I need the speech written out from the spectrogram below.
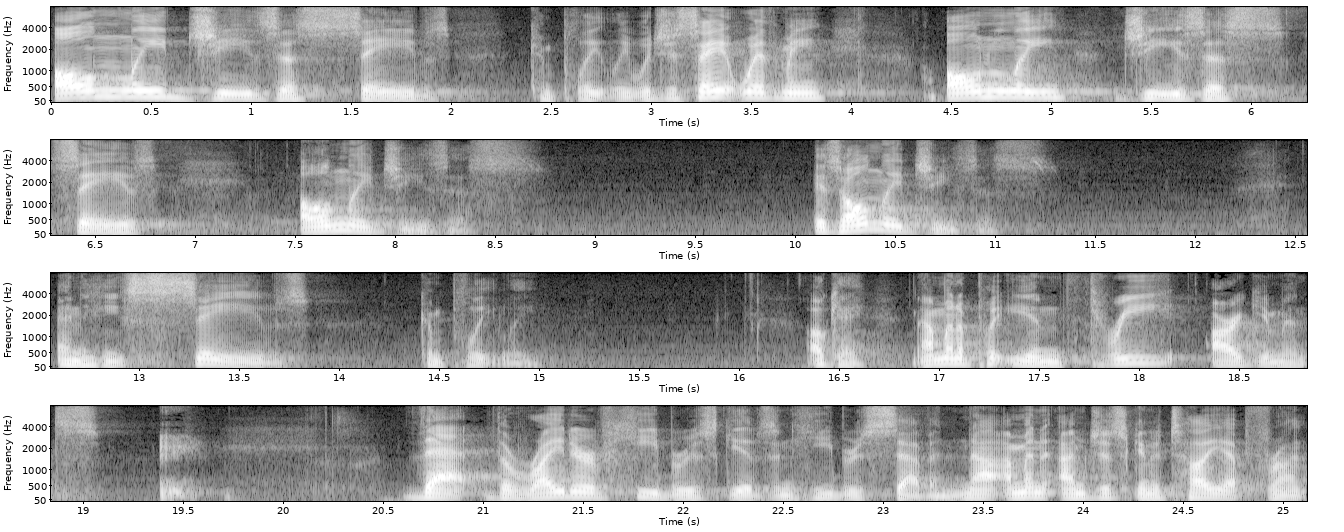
Only Jesus saves completely. Would you say it with me? Only Jesus saves. Only Jesus. Is only Jesus. And he saves completely. Okay, now I'm going to put you in three arguments that the writer of Hebrews gives in Hebrews 7. Now, I'm, gonna, I'm just going to tell you up front.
